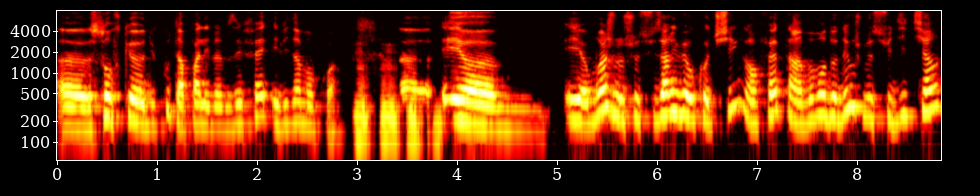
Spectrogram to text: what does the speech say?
euh, sauf que du coup, tu n'as pas les mêmes effets, évidemment. quoi. Hmm, hmm, euh, et, et moi, je, je, suis arrivée au coaching, en fait, à un moment donné où je me suis dit, tiens,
